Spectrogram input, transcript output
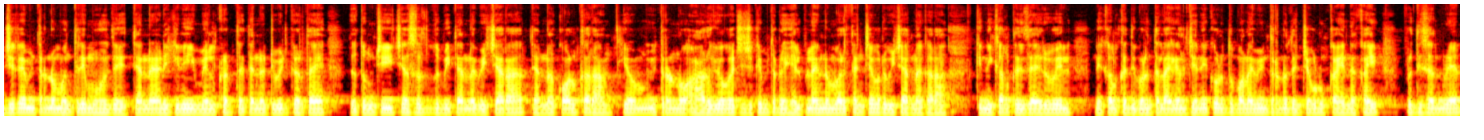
जे काही मित्रांनो मंत्री महोदय त्यांना आणि की नाही ईमेल करताय त्यांना ट्विट करताय. जर तुमची इच्छा असेल तर तुम्ही त्यांना विचारा त्यांना कॉल करा किंवा मित्रांनो आरोग्याचे जे काही मित्रांनो हेल्पलाईन नंबर आहे त्यांच्यावर विचारणा करा की निकाल कधी जाहीर होईल निकाल निकाल कधीपर्यंत लागेल? जेणेकरून तुम्हाला मित्रांनो त्यांच्याकडून काही ना काही प्रतिसाद मिळेल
